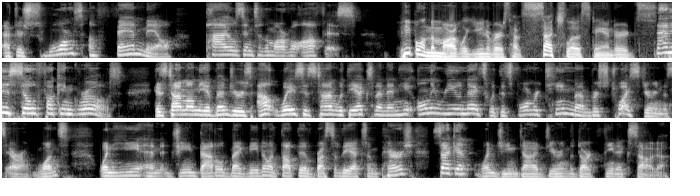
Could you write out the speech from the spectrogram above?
after swarms of fan mail piles into the Marvel office. People in the Marvel universe have such low standards. That is so fucking gross. His time on the Avengers outweighs his time with the X Men, and he only reunites with his former team members twice during this era. Once, when he and Jean battled Magneto and thought the rest of the X Men perished. Second, when Jean died during the Dark Phoenix saga.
